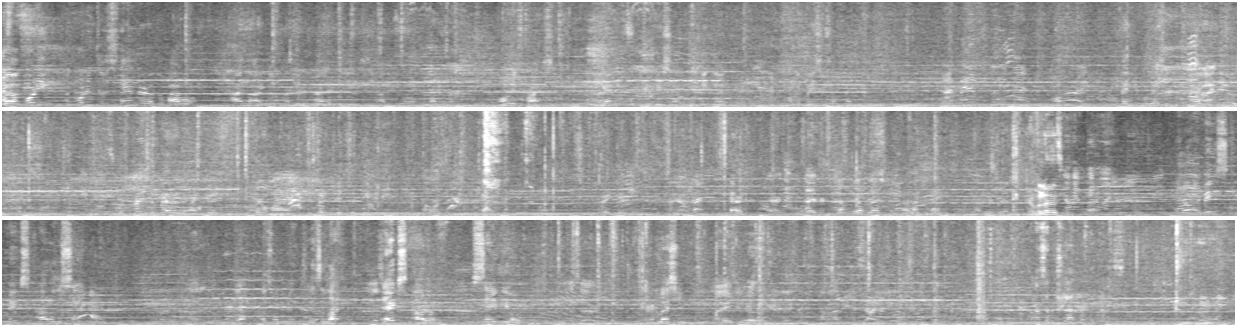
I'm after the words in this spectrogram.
Well, according according to the standard of the Bible, I'm not a good person. Neither is he. Not. None of us. Only Christ. Yet we can do so. We be good on the basis of faith. I'm glad we. All right. Thank you for listening. I you this place is better than I could. If you don't mind, it's a it's a DVD. I want it. It's very good. Eric. Eric. David. God bless you. I like the name. God bless you. You know, it means it means out of the Savior. Yeah, that's what it means. It's a lot. X out of Savior. God bless you. Vamos a escuchar otra vez. Mm-hmm.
